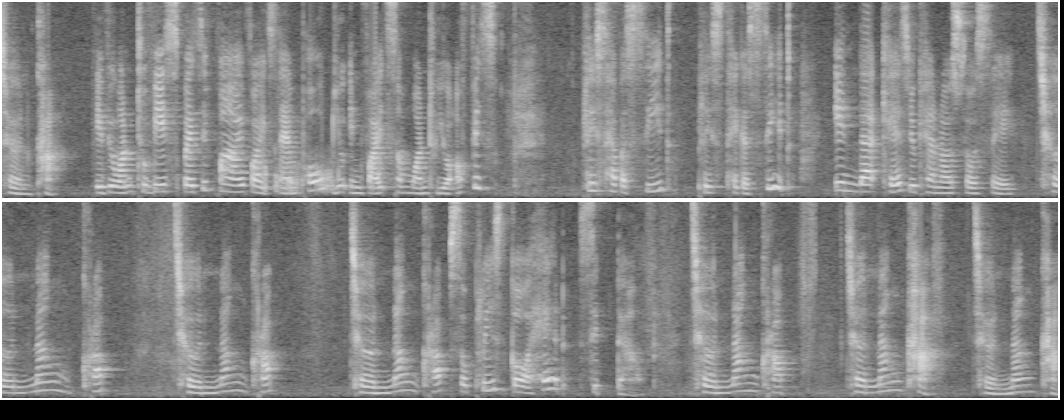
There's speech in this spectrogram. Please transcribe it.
เชิญค่ะ if you want to be specified for example you invite someone to your office please have a seat please take a seat in that case you can also say เชิญนั่งครับ เชิญนั่งครับ เชิญนั่งครับ so please go ahead sit down เชิญนั่งครับ เชิญนั่งค่ะ เชิญนั่งค่ะ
